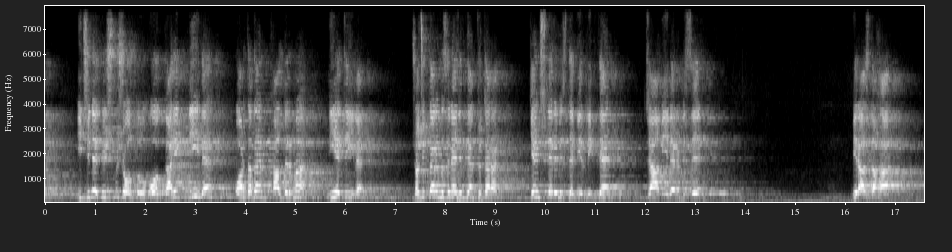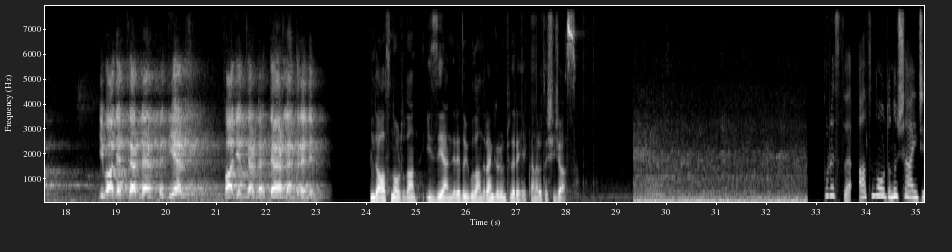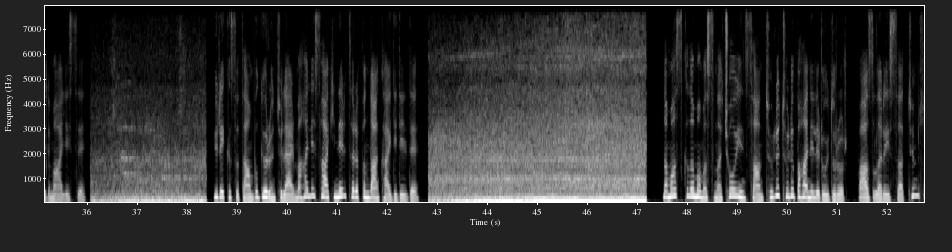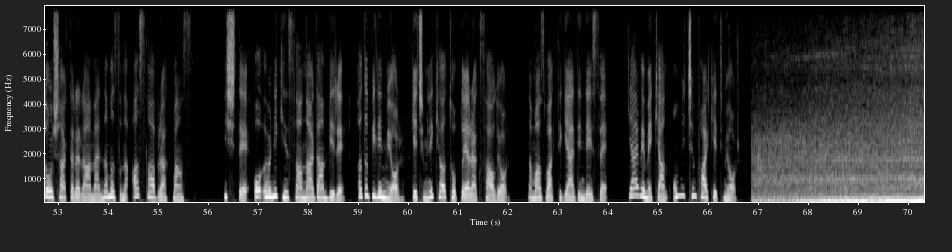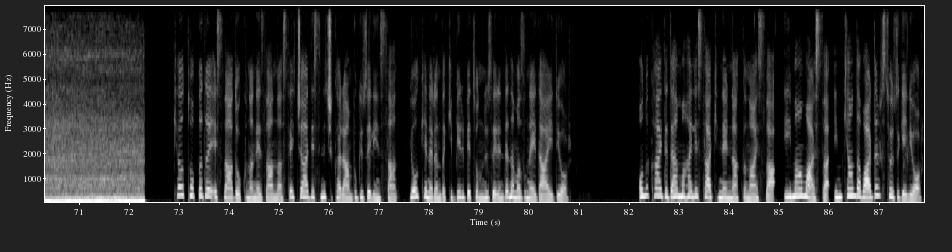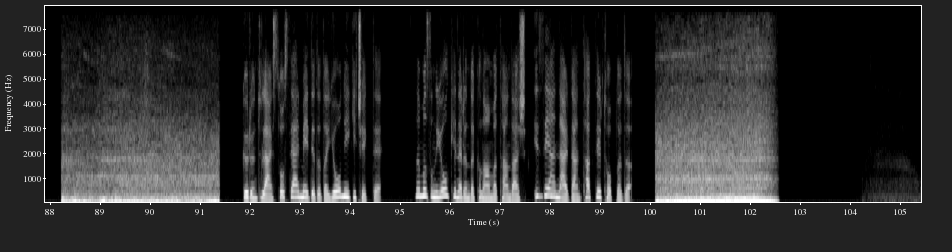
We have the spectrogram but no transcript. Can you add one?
içine düşmüş olduğu o garipliği de ortadan kaldırma niyetiyle çocuklarımızın elinden tutarak gençlerimizle birlikte camilerimizi biraz daha ibadetlerle ve diğer faaliyetlerle değerlendirelim. Şimdi Altınordu'dan izleyenleri duygulandıran görüntüleri ekranlara taşıyacağız. Burası Altınordu'nun Şahincili Mahallesi. Yürek ısıtan bu görüntüler mahalle sakinleri tarafından kaydedildi. Namaz kılamamasına çoğu insan türlü türlü bahaneler uydurur. Bazıları ise tüm zor şartlara rağmen namazını asla bırakmaz. İşte o örnek insanlardan biri. Adı bilinmiyor. Geçimini kağıt toplayarak sağlıyor. Namaz vakti geldiğinde ise yer ve mekan onun için fark etmiyor. Kağıt topladığı esnada okunan ezanla seccadesini çıkaran bu güzel insan yol kenarındaki bir betonun üzerinde namazını eda ediyor. Onu kaydeden mahalle sakinlerinin aklına ise iman varsa imkan da vardır sözü geliyor. Görüntüler sosyal medyada da yoğun ilgi çekti. Namazını yol kenarında kılan vatandaş izleyenlerden takdir topladı.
